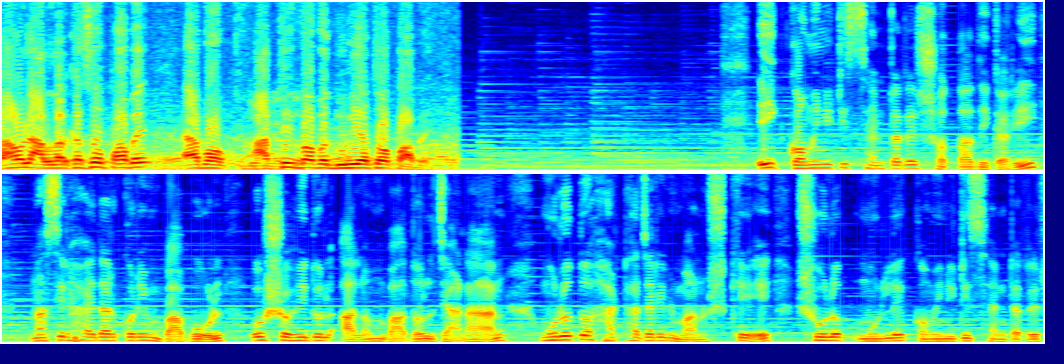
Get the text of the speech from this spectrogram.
তাহলে আল্লাহর কাছেও পাবে এবং আর্থিকভাবে দুনিয়াতেও পাবে। এই কমিউনিটি সেন্টারের স্বত্বাধিকারী নাসির হায়দার করিম বাবুল ও শহীদুল আলম বাদল জানান, মূলত হাটহাজারির মানুষকে সুলভ মূল্যে কমিউনিটি সেন্টারের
